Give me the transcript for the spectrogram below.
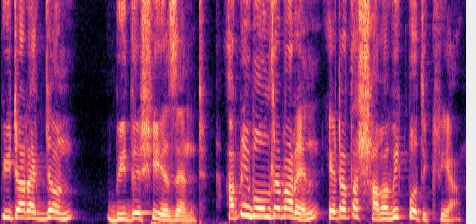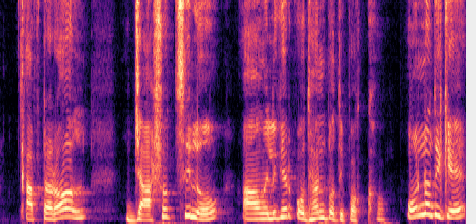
পিটার একজন বিদেশি এজেন্ট আপনি বলতে পারেন, এটা তার স্বাভাবিক প্রতিক্রিয়া। আফটার অল জাসদ ছিল আওয়ামী লীগের প্রধান প্রতিপক্ষ। অন্যদিকে,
